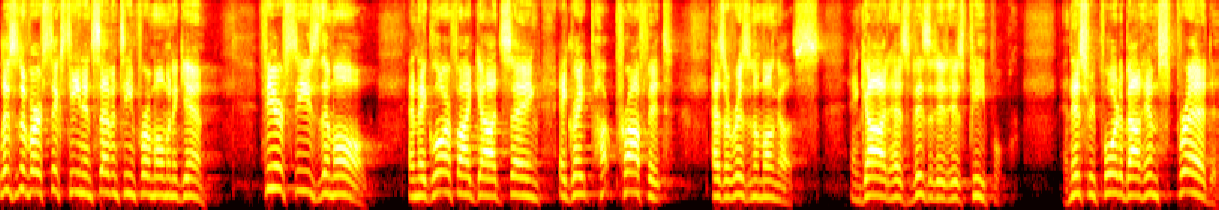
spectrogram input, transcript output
Listen to verse 16 and 17 for a moment again. Fear seized them all, and they glorified God, saying, A great prophet has arisen among us, and God has visited his people. And this report about him spread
